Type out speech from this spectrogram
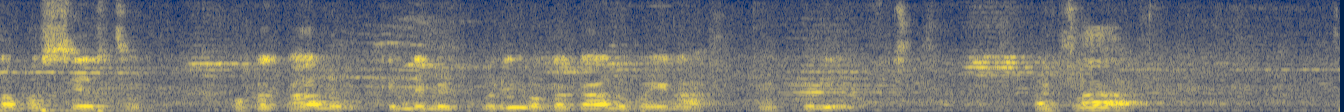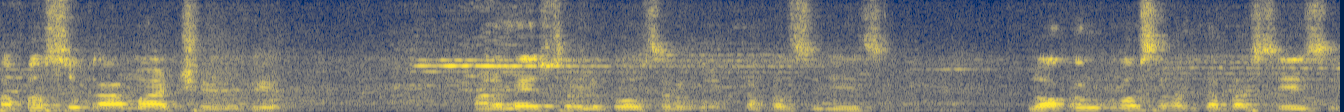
తపస్సు చేస్తుంది. ఒక కాలు కింద పెట్టుకొని ఒక కాలు పైన పెట్టుకొని అట్లా తపస్సు కామాక్షి అని పేరు. పరమేశ్వరుడి కోసం తపస్సు చేసి లోకం కోసం తపస్సు చేసి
